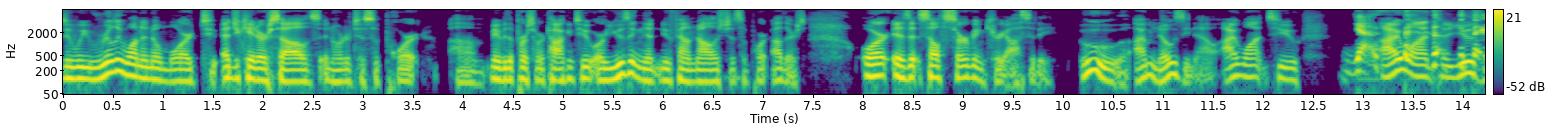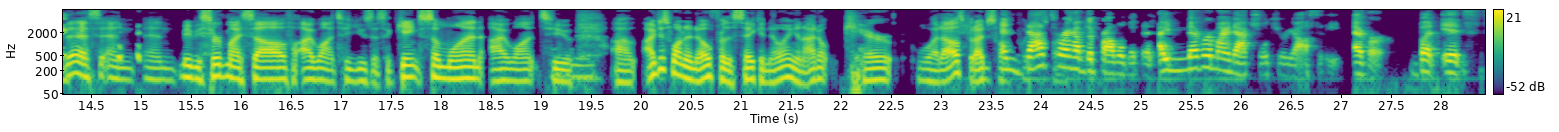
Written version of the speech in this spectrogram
do we really want to know more to educate ourselves in order to support um, maybe the person we're talking to or using the newfound knowledge to support others? Or is it self-serving curiosity? Ooh i'm nosy now. I want to yes. I want to use this and and maybe serve myself. I want to use this against someone. I want to mm-hmm. uh, i just want to know for the sake of knowing and i don't care what else but i just want and that's where i have the problem with it. I never mind actual curiosity ever. But it's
